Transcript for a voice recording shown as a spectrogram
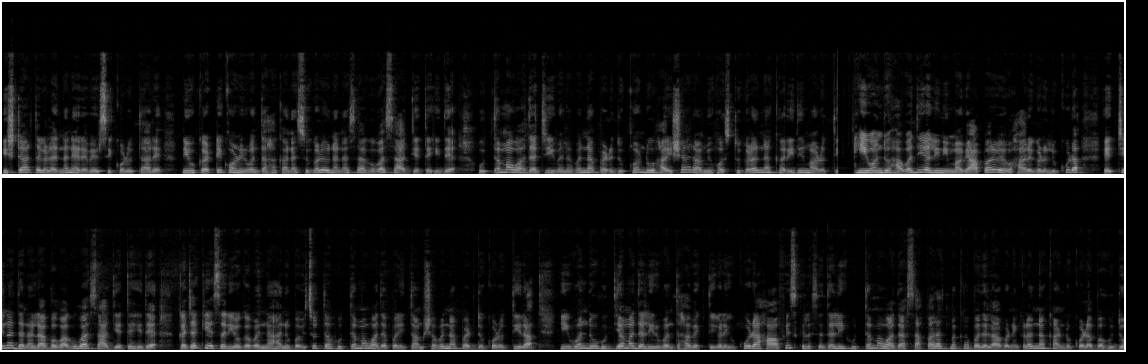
ಇಷ್ಟಾರ್ಥಗಳನ್ನು ನೆರವೇರಿಸಿಕೊಳ್ಳುತ್ತಾರೆ. ನೀವು ಕಟ್ಟಿಕೊಂಡಿರುವಂತಹ ಕನಸುಗಳು ನನಸಾಗುವ ಸಾಧ್ಯತೆ ಇದೆ. ಉತ್ತಮವಾದ ಜೀವನವನ್ನು ಪಡೆದುಕೊಂಡು ಐಷಾರಾಮಿ ವಸ್ತುಗಳನ್ನು ಖರೀದಿ ಮಾಡುತ್ತೀರಿ ಈ ಒಂದು ಅವಧಿಯಲ್ಲಿ ನಿಮ್ಮ ವ್ಯಾಪಾರ ವ್ಯವಹಾರಗಳಲ್ಲೂ ಕೂಡ ಹೆಚ್ಚಿನ ಧನಲಾಭವಾಗುವ ಸಾಧ್ಯತೆ ಇದೆ. ಗಜಕೇಸರಿ ಯೋಗವನ್ನು ಅನುಭವಿಸುತ್ತಾ ಉತ್ತಮವಾದ ಫಲಿತಾಂಶವನ್ನು ಪಡೆದುಕೊಳ್ಳುತ್ತೀರಾ? ಈ ಒಂದು ಉದ್ಯಮದಲ್ಲಿರುವಂತಹ ವ್ಯಕ್ತಿಗಳಿಗೂ ಕೂಡ ಆಫೀಸ್ ಕೆಲಸದಲ್ಲಿ ಉತ್ತಮವಾದ ಸಕಾರಾತ್ಮಕ ಬದಲಾವಣೆಗಳನ್ನು ಕಂಡುಕೊಳ್ಳಬಹುದು.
